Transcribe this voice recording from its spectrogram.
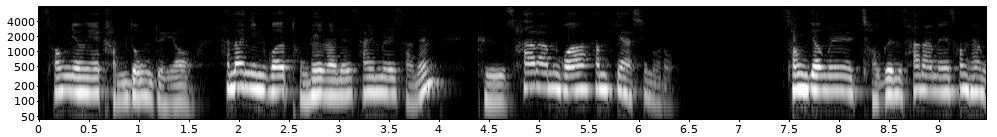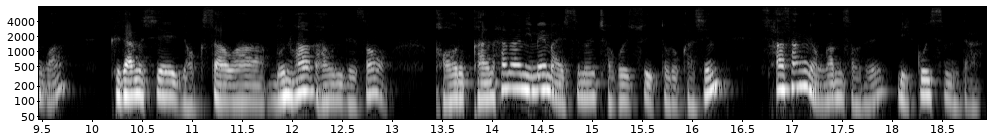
성령에 감동되어 하나님과 동행하는 삶을 사는 그 사람과 함께 하심으로 성경을 적은 사람의 성향과 그 당시의 역사와 문화 가운데서 거룩한 하나님의 말씀을 적을 수 있도록 하신 사상 영감서를 믿고 있습니다.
